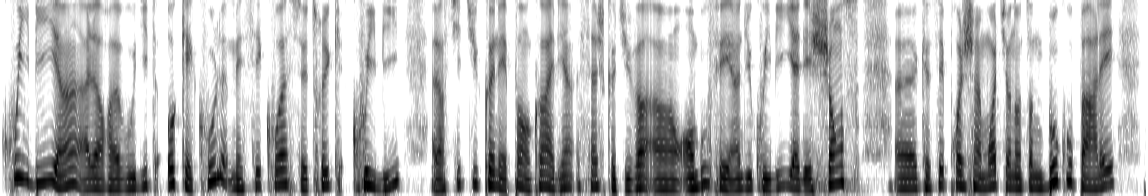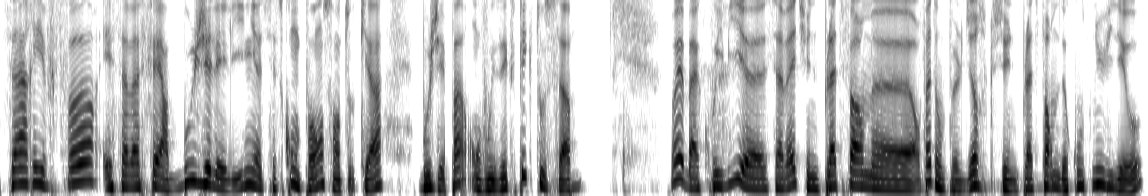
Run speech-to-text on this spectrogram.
Quibi. Hein. Alors, euh, vous dites, ok, cool, mais c'est quoi ce truc Quibi? Alors, si tu connais pas encore, eh bien, sache que tu vas en, en bouffer hein, du Quibi. Il y a des chances euh, que ces prochains mois, tu en entendes beaucoup parler. Ça arrive fort et ça va faire bouger les lignes. C'est ce qu'on pense, en tout cas. Bougez pas, on vous explique tout ça. Ouais, bah Quibi, euh, ça va être une plateforme. euh, en fait, on peut le dire c'est une plateforme de contenu vidéo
